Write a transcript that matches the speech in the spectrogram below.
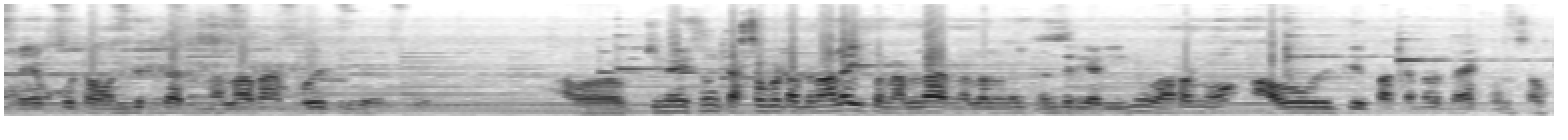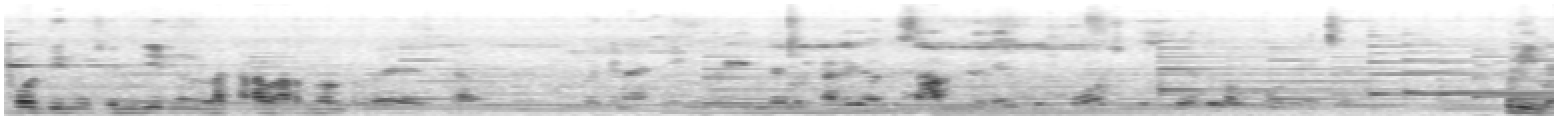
நிறைய கூட்டம் வந்திருக்காரு நல்லா தான் போயிட்டு இருக்காரு அவர் சின்ன வயசுல கஷ்டப்பட்டதுனால இப்போ நல்லா நல்ல நிலைக்கு வந்திருக்காரு. இன்னும் வரணும். அவருக்கு பக்கத்தில் பேக்ரவுண்ட் சப்போர்ட் இன்னும் செஞ்சு இன்னும் நல்லா கடை வரணுன்றது இருக்காரு. புரியல.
